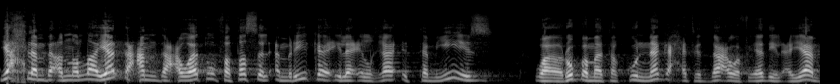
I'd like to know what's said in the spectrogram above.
يحلم بأن الله يدعم دعوته فتصل أمريكا إلى إلغاء التمييز. وربما تكون نجحت الدعوة في هذه الأيام.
